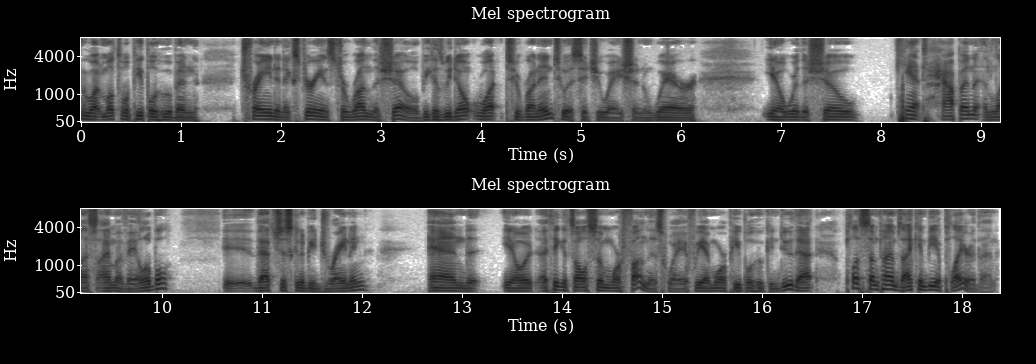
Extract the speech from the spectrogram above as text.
We want multiple people who have been trained and experienced to run the show because we don't want to run into a situation where, you know, where the show can't happen unless I'm available. That's just going to be draining. And, you know, I think it's also more fun this way if we have more people who can do that. Plus, sometimes I can be a player then.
